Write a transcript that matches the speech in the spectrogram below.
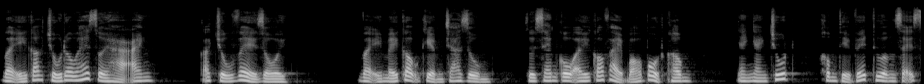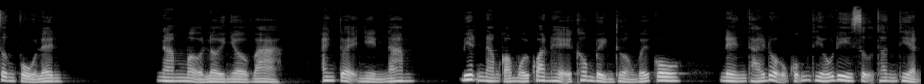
Vậy các chú đâu hết rồi hả anh? Các chú về rồi. Vậy mấy cậu kiểm tra dùm, rồi xem cô ấy có phải bó bột không? Nhanh nhanh chút, không thì vết thương sẽ sưng phủ lên. Nam mở lời nhờ vả, anh Tuệ nhìn Nam, biết Nam có mối quan hệ không bình thường với cô, nên thái độ cũng thiếu đi sự thân thiện.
